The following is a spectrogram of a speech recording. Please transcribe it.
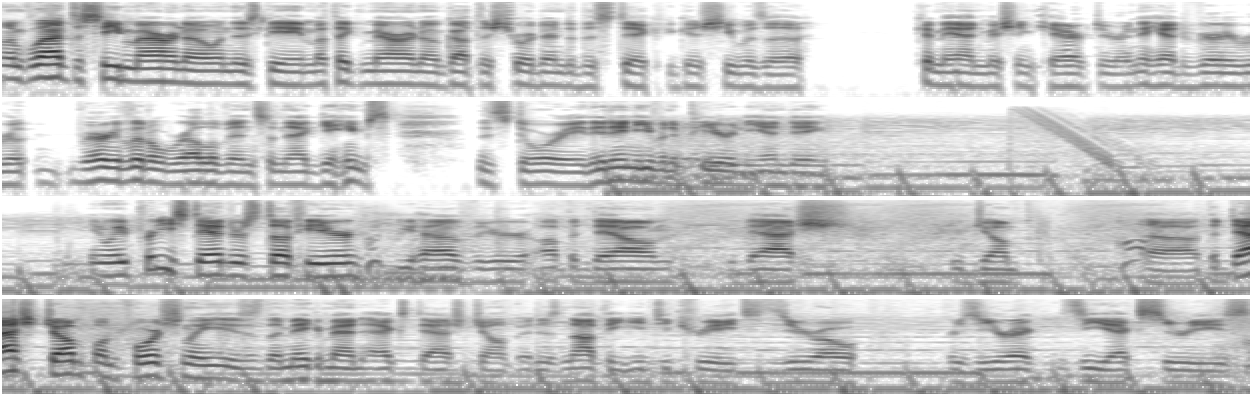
I'm glad to see Marino in this game. I think Marino got the short end of the stick because she was a command mission character, and they had very very little relevance in that game's story. They didn't even appear in the ending. Anyway, pretty standard stuff here. You have your up and down, your dash, your jump. Uh, the dash jump, unfortunately, is the Mega Man X dash jump. It is not the Inti Creates Zero or ZX series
